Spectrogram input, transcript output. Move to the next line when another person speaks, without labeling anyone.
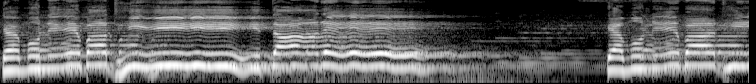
কেমনে বাধি তারে? কেমনে বাধি?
